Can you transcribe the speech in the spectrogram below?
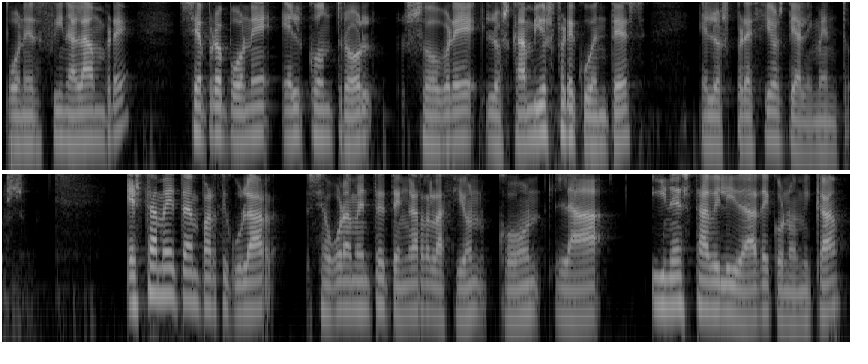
poner fin al hambre, se propone el control sobre los cambios frecuentes en los precios de alimentos. Esta meta en particular seguramente tenga relación con la inestabilidad económica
